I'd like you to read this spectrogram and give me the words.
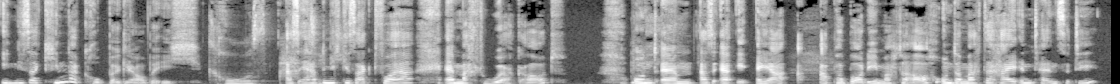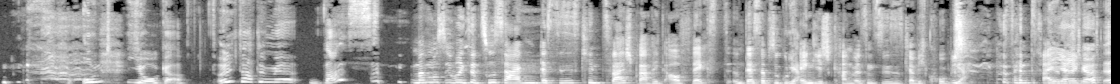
in dieser Kindergruppe, glaube ich. Groß. Also er hat nämlich gesagt vorher, er macht Workout. Und ähm, also er, ja, Upper Body macht er auch und dann macht er High Intensity und Yoga. Und ich dachte mir, was? Man muss übrigens dazu sagen, dass dieses Kind zweisprachig aufwächst und deshalb so gut ja. Englisch kann, weil sonst ist es, glaube ich, komisch, ja. dass ein Dreijähriger ja,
